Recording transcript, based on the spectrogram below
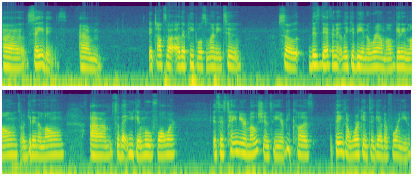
uh, savings. Um, it talks about other people's money too. So this definitely could be in the realm of getting loans or getting a loan um, so that you can move forward. It says tame your emotions here because things are working together for you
